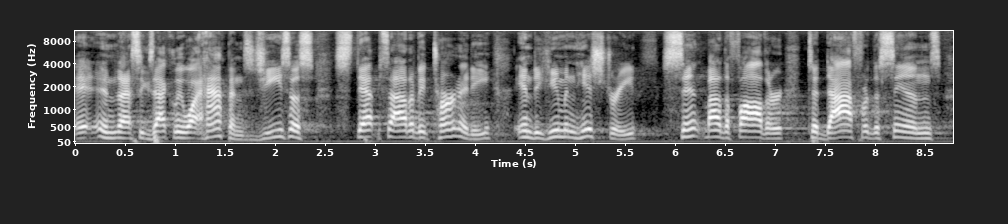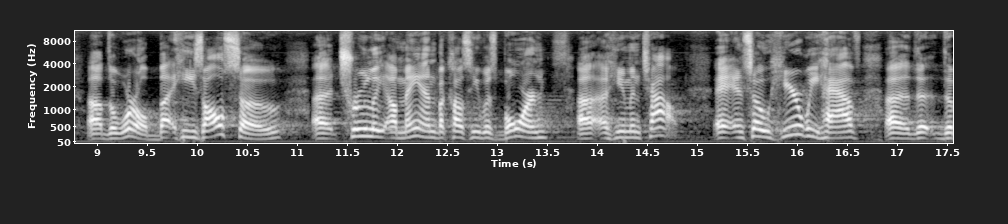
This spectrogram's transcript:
And that's exactly what happens. Jesus steps out of eternity into human history, sent by the Father to die for the sins of the world. But he's also uh, truly a man because he was born uh, a human child. And so here we have uh, the, the,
